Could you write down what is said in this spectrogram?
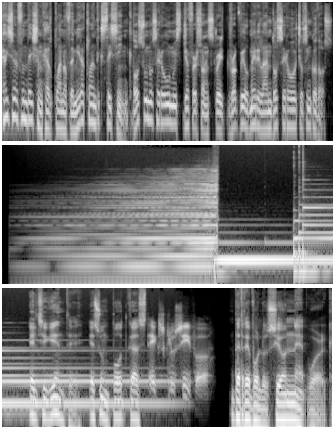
Kaiser Foundation Health Plan of the Mid-Atlantic Stay Inc., 2101 East Jefferson Street, Rockville, Maryland 20852. El siguiente es un podcast exclusivo de Revolución Network.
